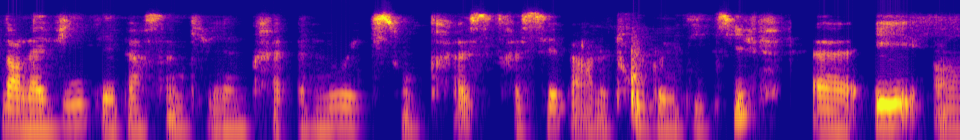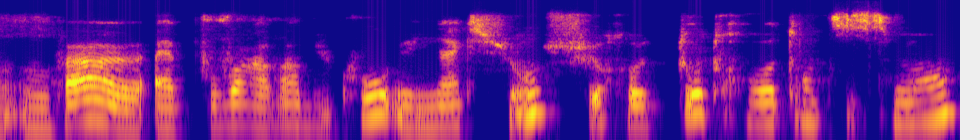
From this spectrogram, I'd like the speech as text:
dans la vie des personnes qui viennent près de nous et qui sont très stressées par le trouble auditif. Euh, et on, va euh, pouvoir avoir du coup une action sur d'autres retentissements,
